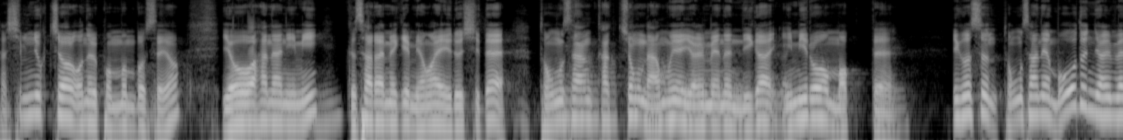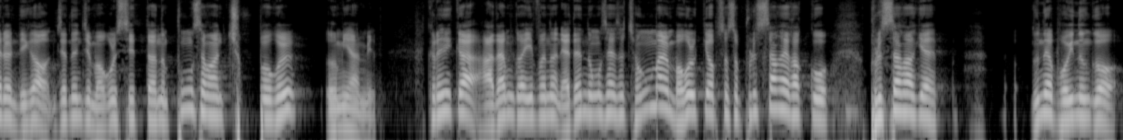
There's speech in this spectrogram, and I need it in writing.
자, 16절 오늘 본문 보세요. 여호와 하나님이 그 사람에게 명하여 이르시되 동산 각종 나무의 열매는 네가 임의로 먹되 이것은 동산의 모든 열매를 네가 언제든지 먹을 수 있다는 풍성한 축복을 의미합니다. 그러니까 아담과 이브는 에덴 동산에서 정말 먹을 게 없어서 불쌍해 갖고 불쌍하게 눈에 보이는 거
